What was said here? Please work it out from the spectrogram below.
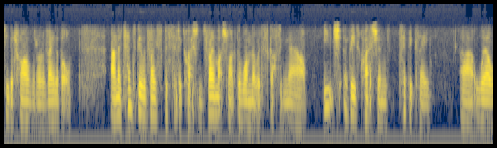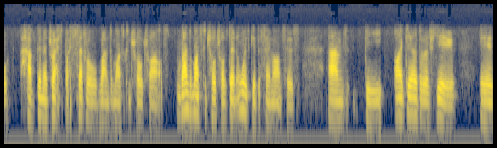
see the trials that are available. And they tend to deal with very specific questions, very much like the one that we're discussing now. Each of these questions typically uh, will have been addressed by several randomized control trials. Randomized control trials don't always give the same answers, and the idea of the review is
